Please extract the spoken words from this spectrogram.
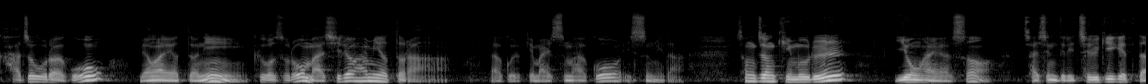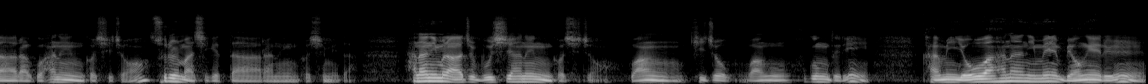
가져오라고 명하였더니 그것으로 마시려 함이었더라. 라고 이렇게 말씀하고 있습니다. 성전 기물을 이용하여서 자신들이 즐기겠다라고 하는 것이죠. 술을 마시겠다라는 것입니다. 하나님을 아주 무시하는 것이죠. 왕, 귀족, 왕후, 후궁들이 감히 여호와 하나님의 명예를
